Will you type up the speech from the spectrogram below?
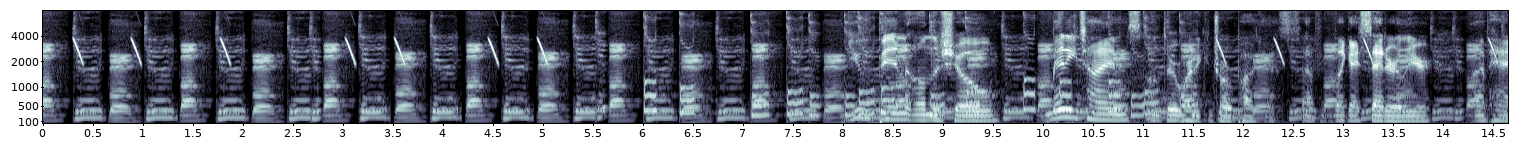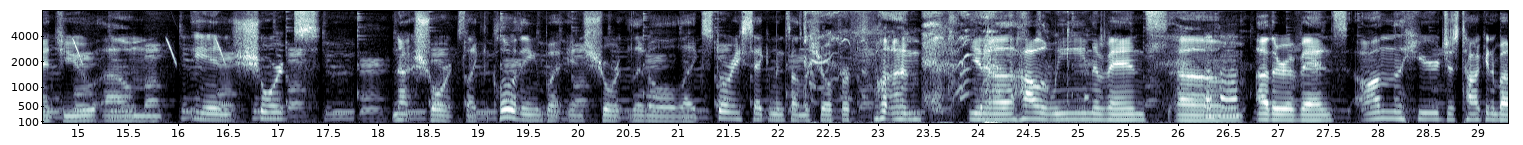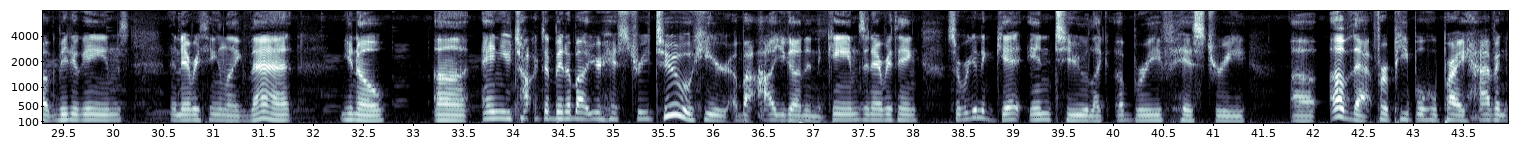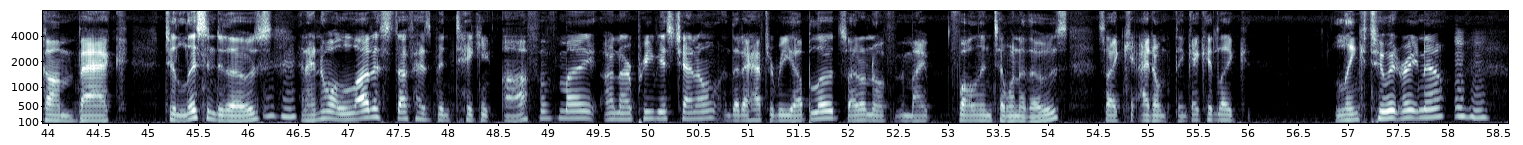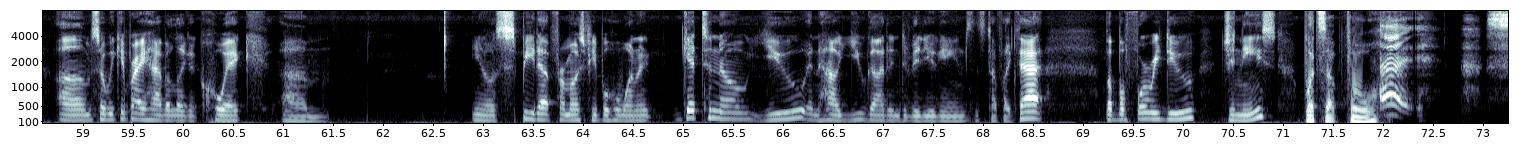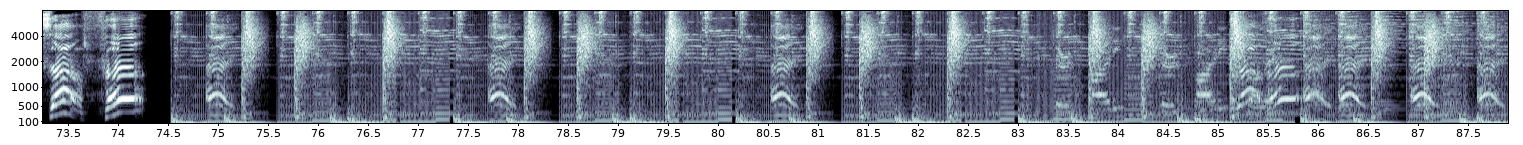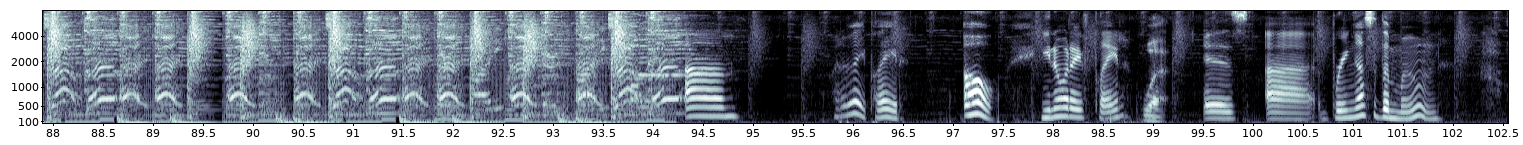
bum dude bum dude bum dude bum dude bum dude bum dude bum dude bum dude bum dude bum dude bum bum You've been on the show many times on Third Party Control Podcasts. I've, like I said earlier, I've had you um, in shorts, not shorts like the clothing, but in short little like story segments on the show for fun. You know, Halloween events, um, Uh-huh. other events on the here, just talking about video games and everything like that. You know, uh, and you talked a bit about your history too here about how you got into games and everything. So we're gonna get into like a brief history uh, of that for people who probably haven't gone back to listen to those. And I know a lot of stuff has been taken off of my on our previous channel that I have to re-upload. So I don't know if it might fall into one of those. So I can't, I don't think I could like link to it right now. mm-hmm. Um, so we could probably have it like a quick, um, you know, speed up for most people who want to get to know you and how you got into video games and stuff like that. But before we do, Janice, what's up, fool? Hey, sup? Hey. Hey. What have I played? Oh, you know what I've played What? is uh, Bring Us the Moon.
